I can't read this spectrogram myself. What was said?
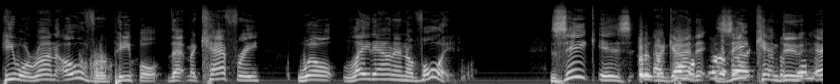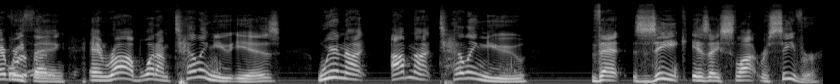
he will run over people that McCaffrey will lay down and avoid. Zeke is a a guy that Zeke can do everything. And Rob, what I'm telling you is we're not I'm not telling you that Zeke is a slot receiver.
